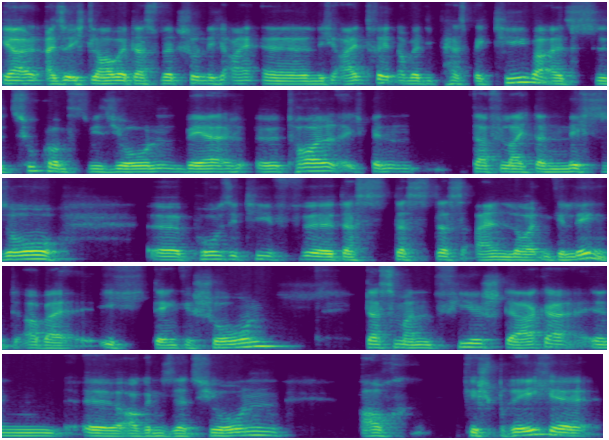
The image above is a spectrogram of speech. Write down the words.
Ja, also ich glaube, das wird schon nicht, äh, nicht eintreten, aber die Perspektive als Zukunftsvision wäre äh, toll. Ich bin da vielleicht dann nicht so äh, positiv, äh, dass das allen Leuten gelingt. Aber ich denke schon, dass man viel stärker in äh, Organisationen auch Gespräche,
